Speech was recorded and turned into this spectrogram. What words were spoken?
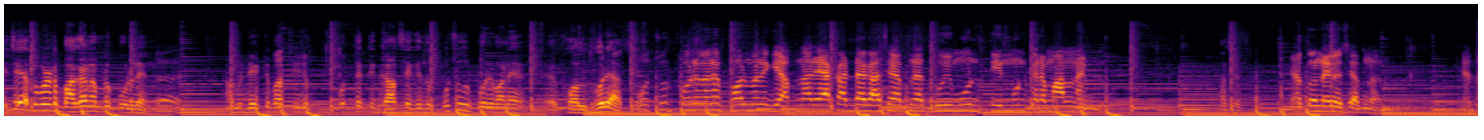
এই যে এত বড় একটা বাগান আপনি করলেন হ্যাঁ, আমি দেখতে পাচ্ছি যে প্রত্যেকটি গাছে কিন্তু প্রচুর পরিমাণে ফল ধরে আছে। প্রচুর পরিমাণে ফল মানে কি আপনার এক আড্ডা গাছে আপনার দুই মুন তিন মুন করে মাল নামলো আচ্ছা এত নেমেছে আপনার। এত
